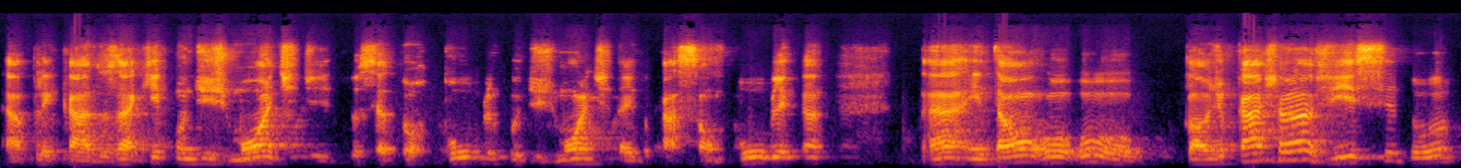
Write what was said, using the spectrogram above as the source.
aplicados aqui com desmonte de, do setor público, desmonte da educação pública. Né? Então, o, o Cláudio Castro era vice do,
